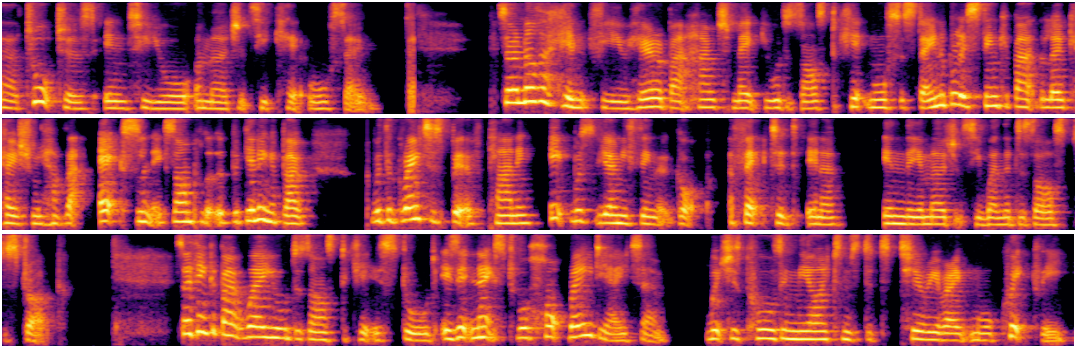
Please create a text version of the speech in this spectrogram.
uh, torches into your emergency kit also. So another hint for you here about how to make your disaster kit more sustainable is think about the location. We have that excellent example at the beginning about with the greatest bit of planning, it was the only thing that got affected in a in the emergency when the disaster struck. So think about where your disaster kit is stored. Is it next to a hot radiator, which is causing the items to deteriorate more quickly?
